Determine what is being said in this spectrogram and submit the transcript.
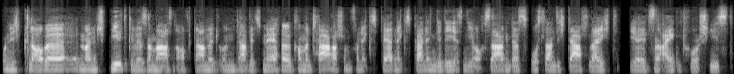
Und ich glaube, man spielt gewissermaßen auch damit und habe jetzt mehrere Kommentare schon von Experten, Expertinnen gelesen, die auch sagen, dass Russland sich da vielleicht eher jetzt ein Eigentor schießt,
